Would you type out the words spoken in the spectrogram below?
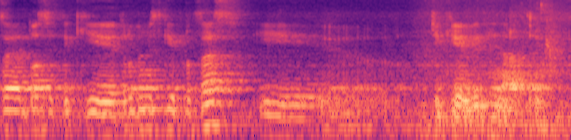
це досить такий трудомісткий процес і е, тільки від генераторів.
